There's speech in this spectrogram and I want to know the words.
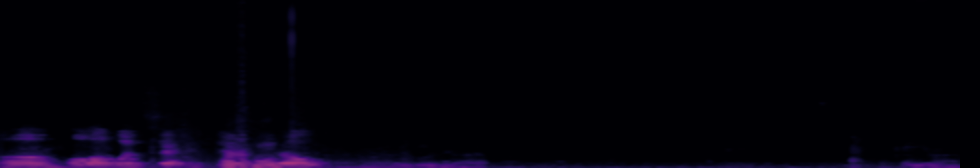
Um, hold on one second there, Okay. Phil. Okay, you're on.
